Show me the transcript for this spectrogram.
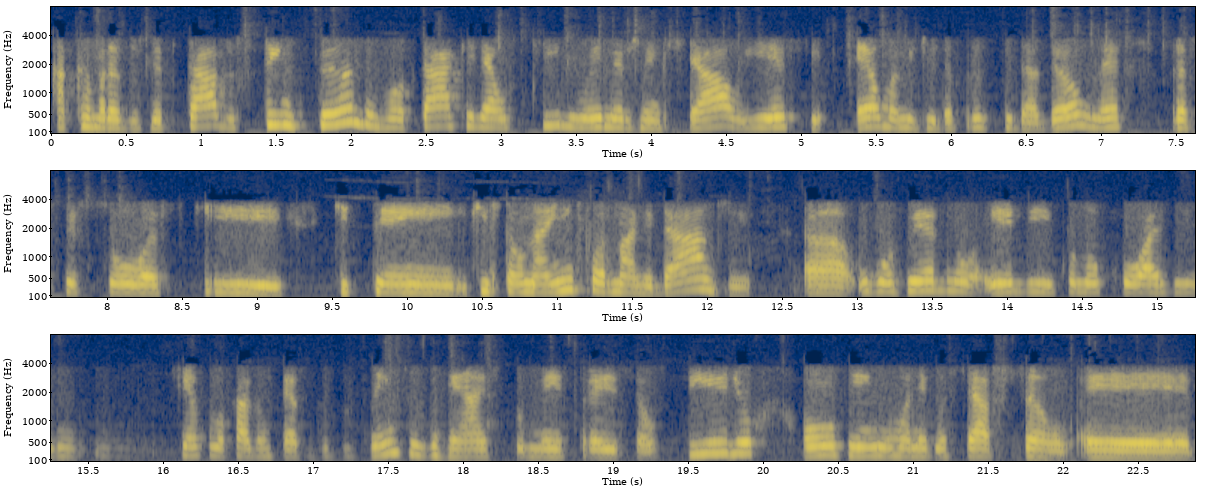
a Câmara dos Deputados tentando votar aquele auxílio emergencial, e esse é uma medida para o cidadão, né, para as pessoas que, que, tem, que estão na informalidade. Uh, o governo, ele colocou ali, um, tinha colocado um teto de 200 reais por mês para esse auxílio. Ontem, uma negociação é,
